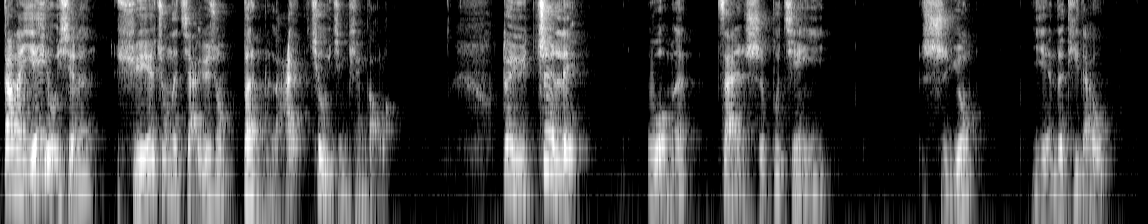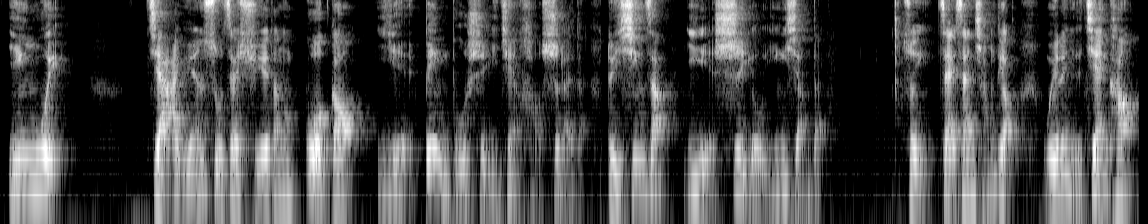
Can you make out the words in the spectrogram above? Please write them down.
当然，也有一些人血液中的钾元素本来就已经偏高了。对于这类，我们暂时不建议。使用盐的替代物，因为钾元素在血液当中过高也并不是一件好事来的，对心脏也是有影响的。所以再三强调，为了你的健康，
